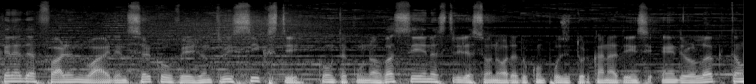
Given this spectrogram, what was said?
Canada Far and Wide and Circle Vision 360 conta com novas cenas, trilha sonora do compositor canadense Andrew Luckton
